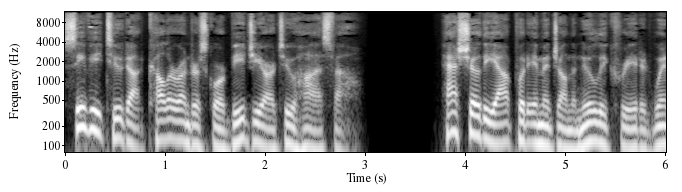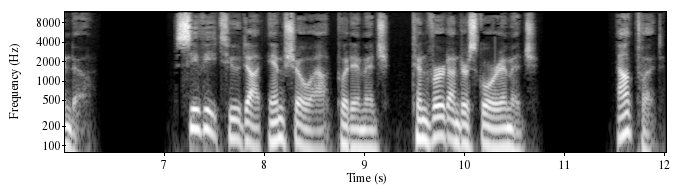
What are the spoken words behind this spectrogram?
cv2.color underscore bgr2 HSV. Hash show the output image on the newly created window. cv2.im show output image, convert underscore image. Output.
